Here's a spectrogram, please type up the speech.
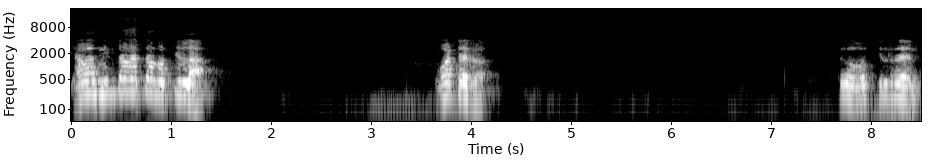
ಯಾವಾಗ ನಿಂತೋಗತ್ತೋ ಗೊತ್ತಿಲ್ಲ water so children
